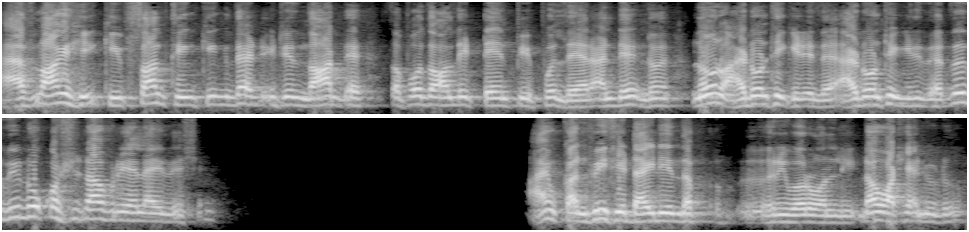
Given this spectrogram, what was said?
as long as he keeps on thinking that it is not there, suppose all the 10 people there and they, no, no, no, I don't think it is there, I don't think it is there. There is no question of realization. I am convinced he died in the uh, river only. Now what can you do?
